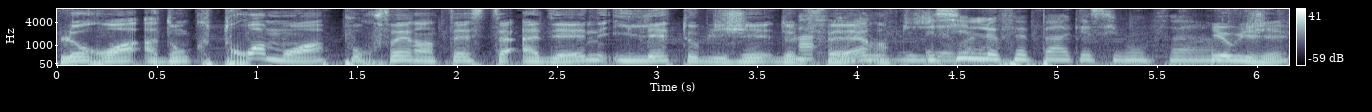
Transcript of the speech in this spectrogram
Le roi a donc trois mois pour faire un test ADN. Il est obligé de le Ah, faire. obligé, Et s'il ne voilà. le fait pas, qu'est-ce qu'ils vont faire? Il est obligé.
